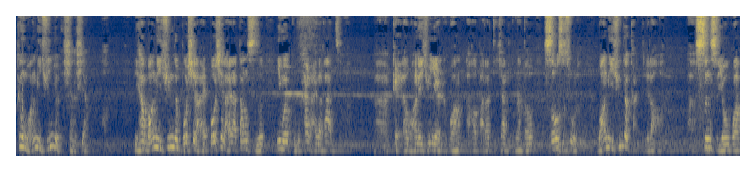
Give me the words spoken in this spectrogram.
跟王立军有点相像？你看王立军跟薄熙来，薄熙来呢当时因为古开来的案子嘛。呃，给了王立军一耳光，然后把他底下的人呢都收拾住了。王立军就感觉到啊，啊生死攸关，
